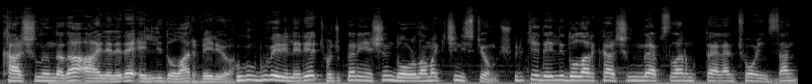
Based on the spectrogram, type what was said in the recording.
Karşılığında da ailelere 50 dolar veriyor. Google bu verileri çocukların yaşını doğrulamak için istiyormuş. Türkiye'de 50 dolar karşılığında yapsalar muhtemelen çoğu insan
